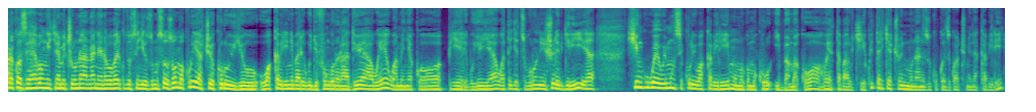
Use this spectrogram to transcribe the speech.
Barakoze abo mu ikinamico urunani nabo bari kudusingiriza umusozo w'amakuru yacu kuri uyu wa kabiri niba ari ugifungura radiyo yawe. Wamenya ko Pierre buyoya wategetse uburundi inshuro ebyiri yashyinguwe uyu munsi kuri uyu wa kabiri mu murwa mukuru i bamako aho yatabarukiye ku itariki ya cumi n'umunani z'uku kwezi kwa cumi na kabiri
